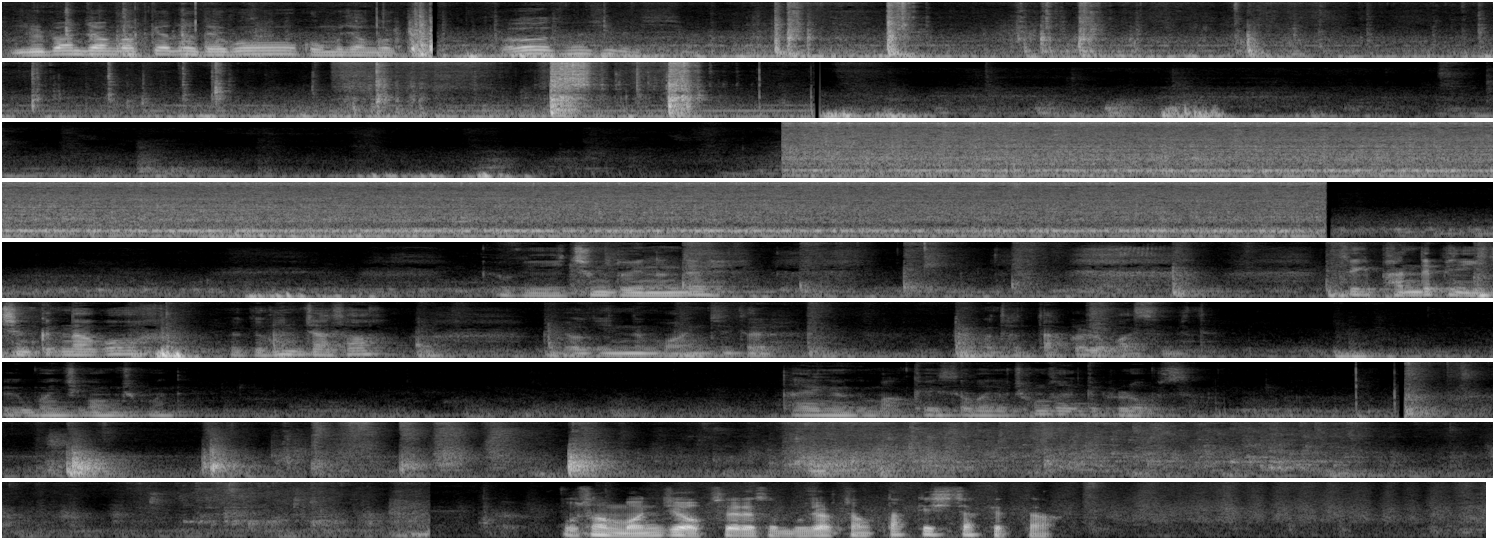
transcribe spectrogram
일반 장갑 껴도 되고 고무 장갑 껴. 어, 손실이 2층도 있는데 저기 반대편 2층 끝나고 여기 혼자서 여기 있는 먼지들 이런 거 다 닦으려고 왔습니다. 여기 먼지가 엄청 많네 다행히 여기 막혀 있어가지고 청소할 게 별로 없어 우선 먼지 없애려서 무작정 닦기 시작했다.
